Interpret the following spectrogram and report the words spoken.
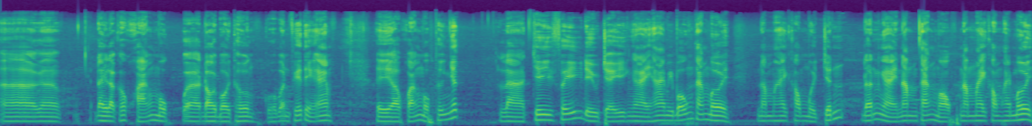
À, đây là cái khoảng mục đòi bồi thường của bên phía thiền am. Thì khoảng mục thứ nhất là chi phí điều trị ngày 24 tháng 10 năm 2019 đến ngày 5 tháng 1 năm 2020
